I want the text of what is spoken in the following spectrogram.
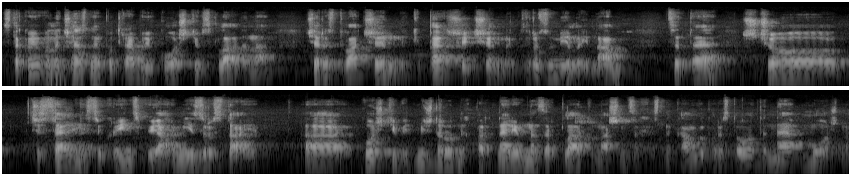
з такою величезною потребою коштів складена через два чинники. Перший чинник, зрозумілий нам, це те, що чисельність української армії зростає. Коштів від міжнародних партнерів на зарплату нашим захисникам використовувати не можна.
